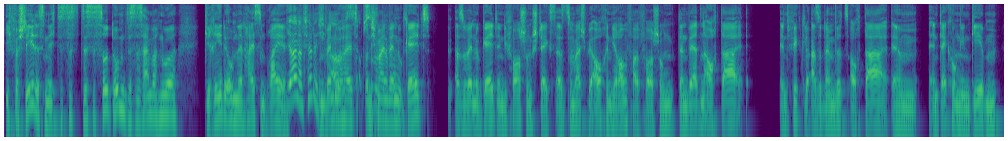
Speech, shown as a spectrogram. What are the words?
Ich verstehe das nicht. Das ist, das ist so dumm. Das ist einfach nur Gerede um den heißen Brei. Ja, natürlich. Und wenn du halt, und ich meine, wenn du Geld, also wenn du Geld in die Forschung steckst, also zum Beispiel auch in die Raumfahrtforschung, dann werden auch da Entwicklung, also dann wird es auch da ähm, Entdeckungen geben,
